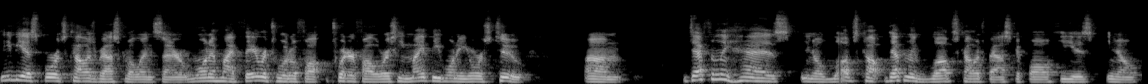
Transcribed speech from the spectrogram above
CBS Sports College Basketball Insider, one of my favorite Twitter fo- Twitter followers. He might be one of yours too. Um, definitely has you know loves co- definitely loves college basketball. He is you know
